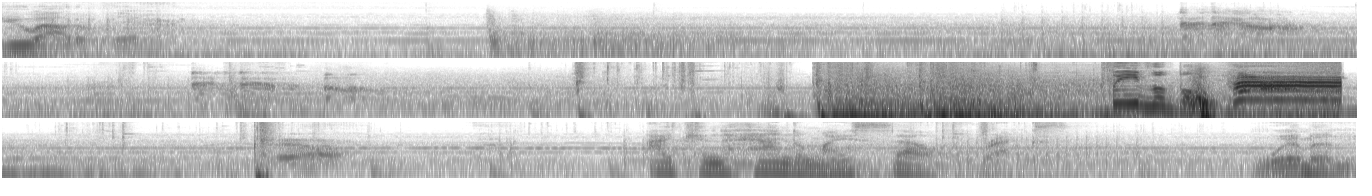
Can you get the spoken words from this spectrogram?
you out of there. Unbelievable. I can handle myself, Wrex. Women.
